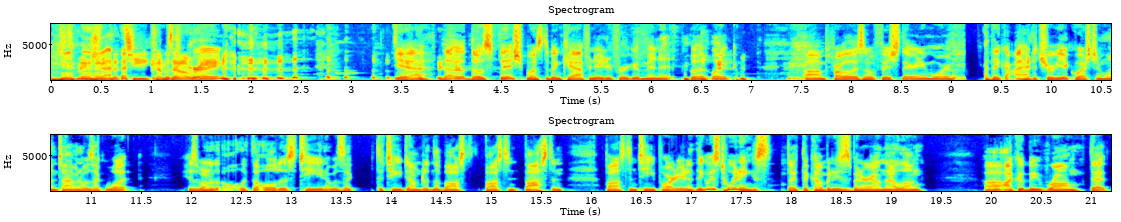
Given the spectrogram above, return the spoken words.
just to make sure the tea comes out right. That's what I yeah, that- those fish must have been caffeinated for a good minute, but like, um, probably there's no fish there anymore. I think I had a trivia question one time, and it was like, "What is one of the like the oldest tea?" And it was like the tea dumped in the Boston Boston Boston Boston Tea Party, and I think it was Twinings. Like the company's has been around that long. Uh, I could be wrong. That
